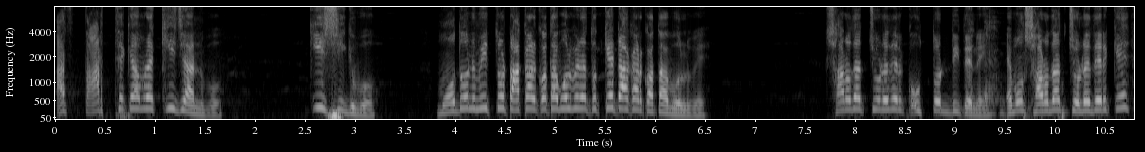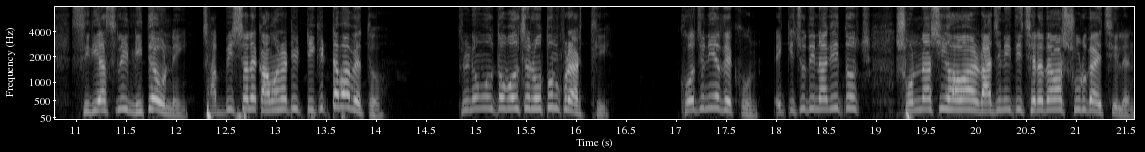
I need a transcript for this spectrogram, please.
আজ তার থেকে আমরা কি জানব? কি শিখব? মদন মিত্র টাকার কথা বলবে না তো কে টাকার কথা বলবে? সারদার চোরেদের উত্তর দিতে নেই এবং সারদার চোরেদেরকে সিরিয়াসলি নিতেও নেই। ছাব্বিশ সালে কামারহাটির টিকিটটা পাবে তো? তৃণমূল তো বলছে নতুন প্রার্থী। খোঁজ নিয়ে দেখুন। এই কিছুদিন আগেই তো সন্ন্যাসী হওয়ার রাজনীতি ছেড়ে দেওয়ার সুর গাইছিলেন।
